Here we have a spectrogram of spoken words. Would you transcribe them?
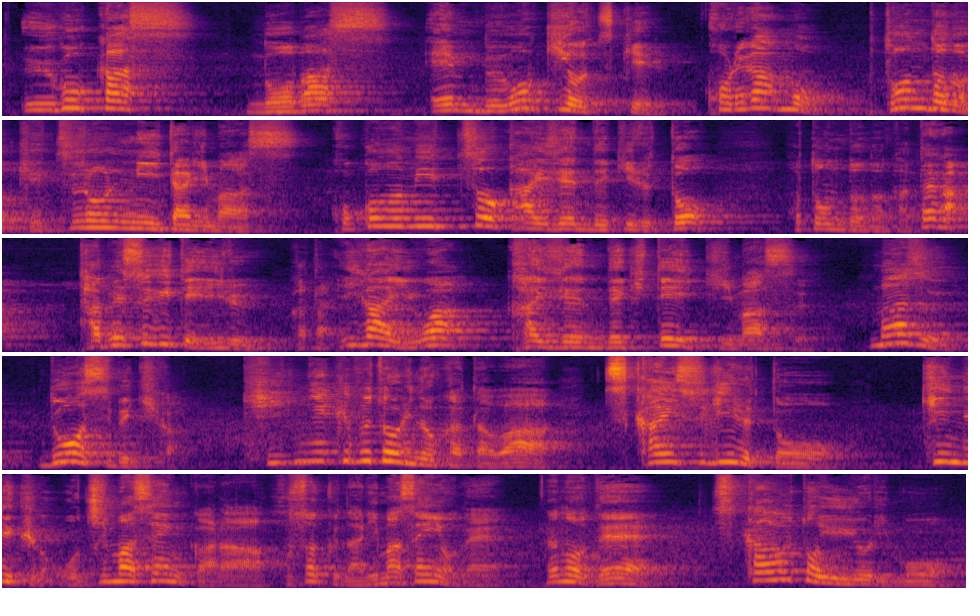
動かす、伸ばす、塩分を気をつける。これがもうほとんどの結論に至ります。ここの3つを改善できると、ほとんどの方が食べ過ぎている方以外は改善できていきます。まず、どうすべきか。筋肉太りの方は使いすぎると筋肉が落ちませんから細くなりませんよね。なので、使うというよりも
